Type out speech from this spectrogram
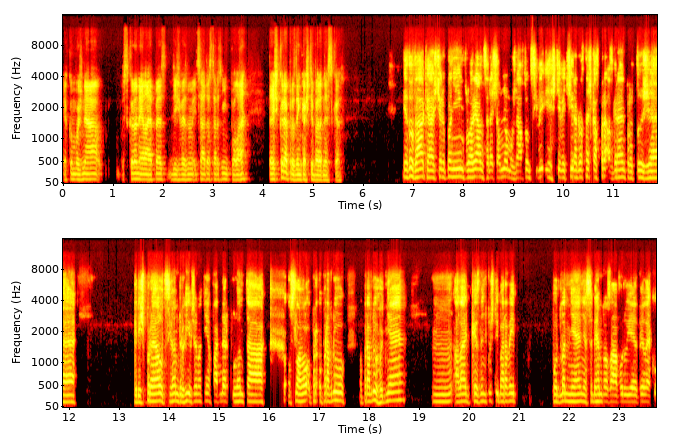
jako možná skoro nejlépe, když vezmeme i celá ta startní pole. To je škoda pro Zdenka Štybara dneska. Je to tak, já ještě doplním, Florian Senešel měl možná v tom cíli ještě větší radost než Kasper Asgren, protože když projel cílem druhý před Matějem Farner-Pulem, tak oslavil opr- opravdu, opravdu hodně, mm, ale ke Zdeňku Štybarovi podle mě, mě se během toho závodu je, byl jako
